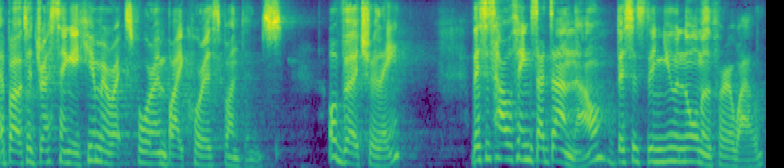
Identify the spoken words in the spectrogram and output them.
about addressing a human rights forum by correspondence or virtually. This is how things are done now. This is the new normal for a while.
